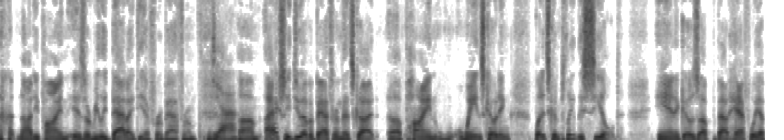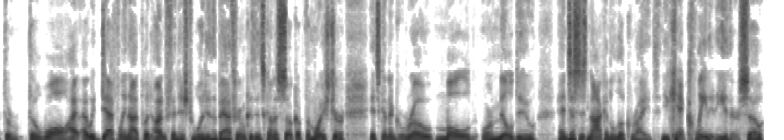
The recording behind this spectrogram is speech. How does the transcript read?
naughty pine is a really bad idea for a bathroom. Yeah. Um, I actually do have a bathroom that's got uh, pine wainscoting, but it's completely sealed and it goes up about halfway up the the wall. I, I would definitely not put unfinished wood in the bathroom because it's going to soak up the moisture. It's going to grow mold or mildew, and just is not going to look right. You can't clean it either. So,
